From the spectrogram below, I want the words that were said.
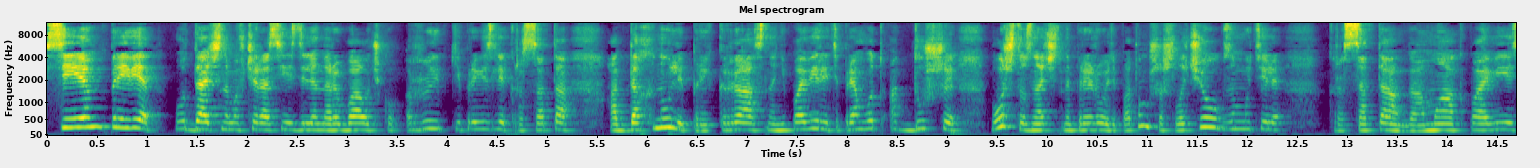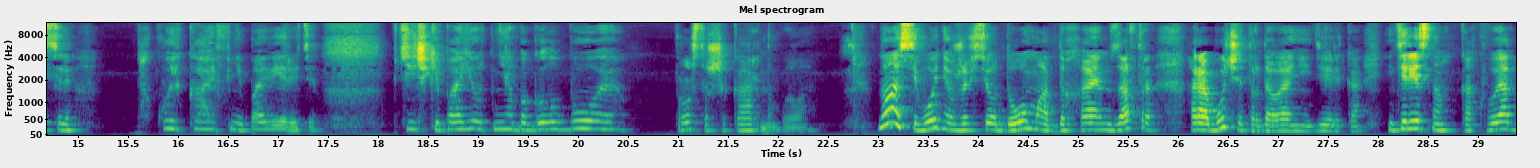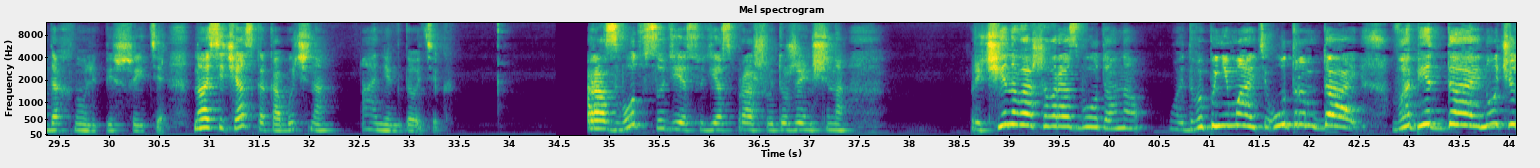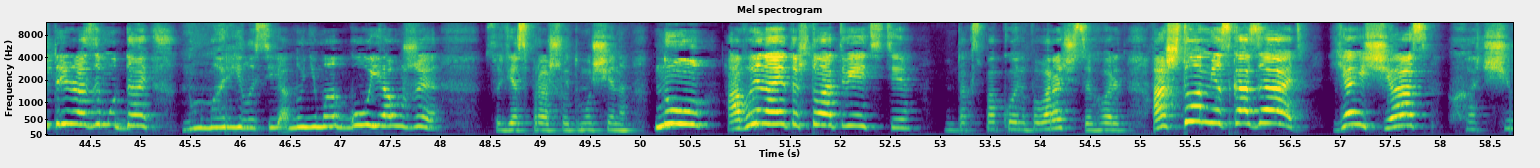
Всем привет! Удачно мы вчера съездили на рыбалочку. Рыбки привезли, красота. Отдохнули прекрасно, не поверите, прям вот от души. Вот что значит на природе. Потом шашлычок замутили. Красота, гамак повесили. Такой кайф, не поверите. Птички поют, небо голубое. Просто шикарно было. Ну а сегодня уже все дома, отдыхаем. Завтра рабочая трудовая неделька. Интересно, как вы отдохнули, пишите. Ну а сейчас, как обычно, анекдотик. Развод в суде. Судья спрашивает у женщины, причина вашего развода? Она, ой, да вы понимаете, утром дай, в обед дай, ночью три раза ему дай. Ну, уморилась я, ну не могу я уже. Судья спрашивает мужчина, ну, а вы на это что ответите? Он так спокойно поворачивается и говорит, а что мне сказать? Я и сейчас хочу.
